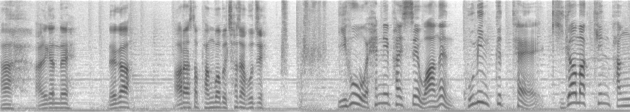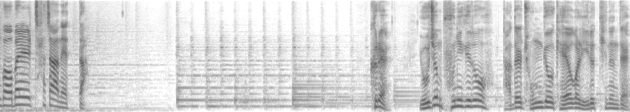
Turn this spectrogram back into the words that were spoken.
아, 알겠네. 내가 알아서 방법을 찾아보지. 이후 헨리 8세 왕은 고민 끝에 기가 막힌 방법을 찾아냈다. 그래. 요즘 분위기도 다들 종교 개혁을 일으키는데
